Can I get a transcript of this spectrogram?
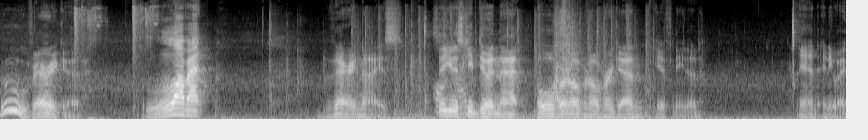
Ooh, very good. Love it. Very nice. So you can just Alright. keep doing that over and over and over again if needed. And anyway,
